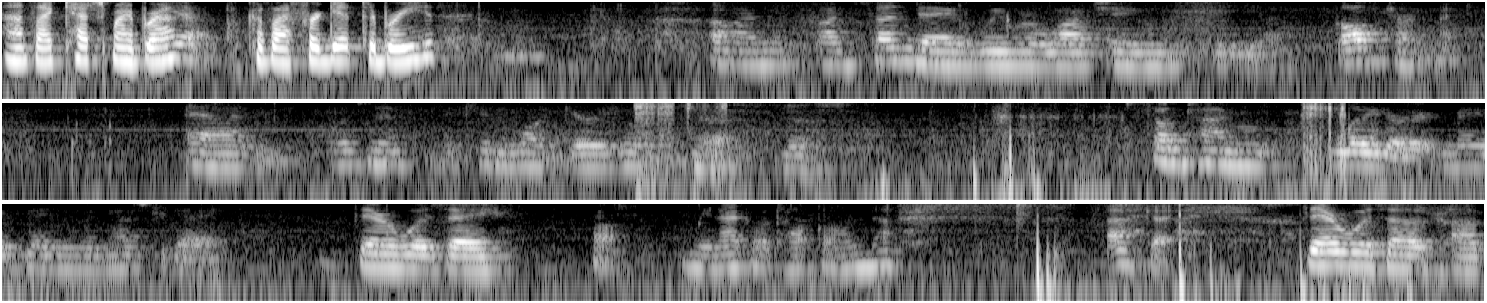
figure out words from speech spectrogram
As I catch my breath, because I forget to breathe. On, on Sunday, we were watching the uh, golf tournament. And wasn't it the kid who won, Gary Woodland? Yes, yes. Sometime later, it may have been even yesterday, there was a, well, I mean, I don't talk long enough. Okay. There was a, a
